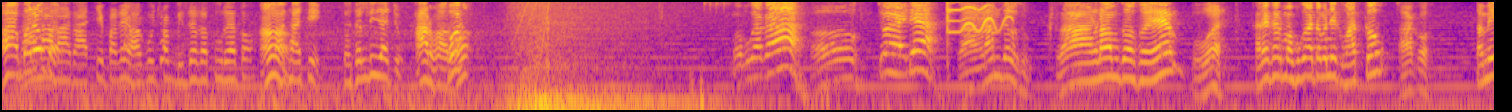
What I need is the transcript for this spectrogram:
હા બરોબર. સાચી પછી હગુ ચોક બીજે જતું રહેતો. હા. સાચી. તો જલ્દી જાજો. હારું હારું બાપુ કાકા. ચો આઈડિયા? રામ રામ જાઉં છું. રામ રામ જો છો એમ? ઓય ખરેખર મફુકા તમને એક વાત કહું? આકો તમે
